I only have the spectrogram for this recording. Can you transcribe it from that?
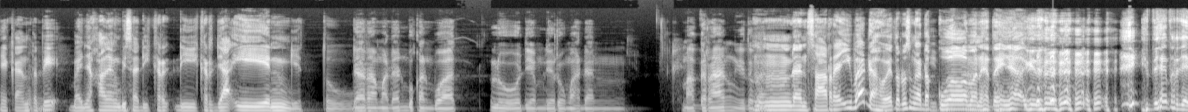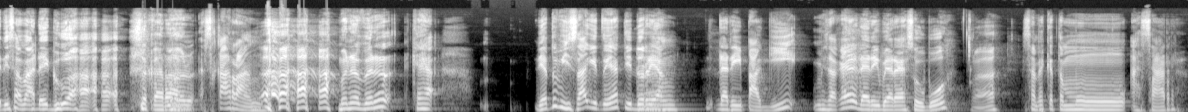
Ya kan, tapi banyak hal yang bisa diker- dikerjain gitu. Dan Ramadan bukan buat lu diam di rumah dan mageran gitu kan. Mm, dan sare ibadah we terus nggak ada cool mana tanya gitu. itu yang terjadi sama adek gua. Sekarang. Sekarang. Bener-bener kayak dia tuh bisa gitu ya tidur yang dari pagi misalnya dari beres subuh Ah, sampai ketemu asar.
